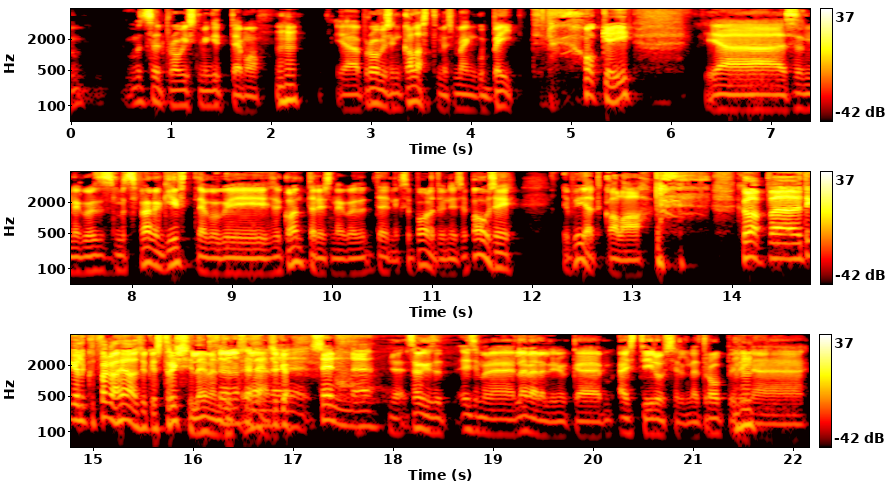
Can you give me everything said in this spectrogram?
mõtlesin, et prooviks mingit demo mm -hmm. ja proovisin kalastamismängu Bait. okei okay ja see on nagu selles mõttes väga kihvt nagu kui sa kontoris nagu teed niisuguse pooletunnise pausi ja püüad kala kõlab äh, tegelikult väga hea siuke stressi leevendus. see on selline zen. see ongi see, esimene level oli niuke hästi ilus selline troopiline mm, -hmm.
